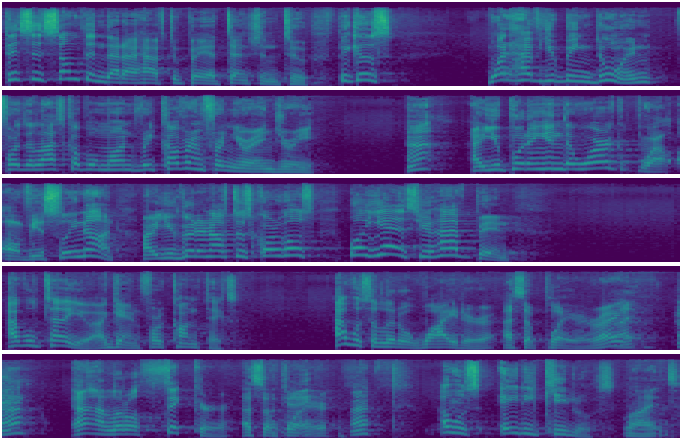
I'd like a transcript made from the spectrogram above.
this is something that I have to pay attention to. Because what have you been doing for the last couple of months recovering from your injury? Huh? Are you putting in the work? Well, obviously not. Are you good enough to score goals? Well, yes, you have been. I will tell you, again, for context, I was a little wider as a player, right? Right. Huh? Uh, A little thicker as a Okay. player. Huh? I was 80 kilos. Right.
